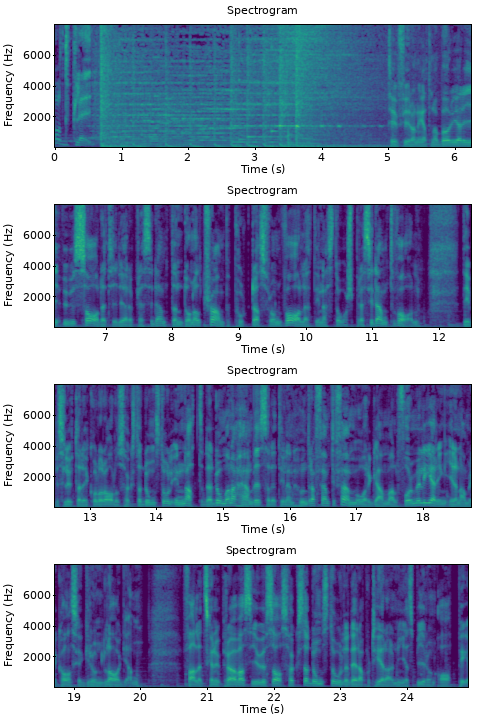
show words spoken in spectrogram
Podplay. TV4-nyheterna börjar i USA där tidigare presidenten Donald Trump portas från valet i nästa års presidentval. Det beslutade Colorados högsta domstol i natt där domarna hänvisade till en 155 år gammal formulering i den amerikanska grundlagen. Fallet ska nu prövas i USAs högsta domstol, det rapporterar nyhetsbyrån AP.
